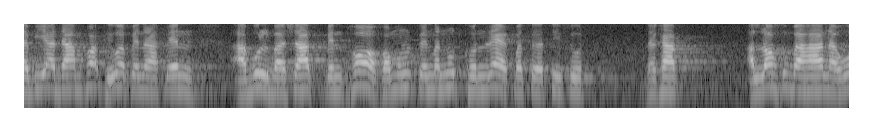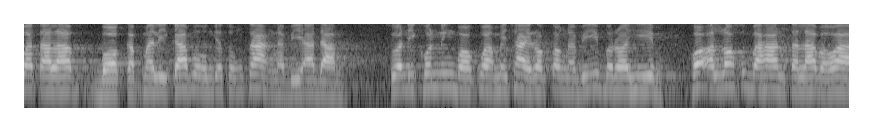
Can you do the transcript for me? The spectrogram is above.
นาบีอาดัมเพราะถือว่าเป็นอะเป็นอับุลบาชัดเป็นพ่อของมนุษย์เป็นมนุษย์คนแรกประเสริฐที่สุดนะครับ อัลลอฮ์สุบฮานะฮุวาตาลาบอกกับมาลิกาพระองค์จะทรงสร้างนบีอาดัมส่วนอีกคนหนึ่งบอกว่าไม่ใช่เราต้องนบีอิบรอฮีม เพราะอัลลอฮ์สุบฮานตะอาลาบอกว่า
